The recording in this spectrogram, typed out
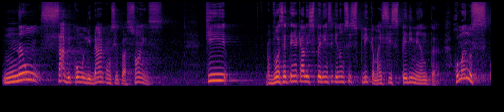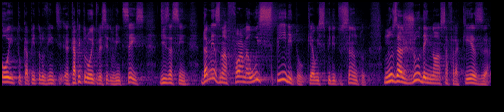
não sabe como lidar com situações, que você tem aquela experiência que não se explica, mas se experimenta. Romanos 8, capítulo, 20, eh, capítulo 8, versículo 26, diz assim: Da mesma forma, o Espírito, que é o Espírito Santo, nos ajuda em nossa fraqueza,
